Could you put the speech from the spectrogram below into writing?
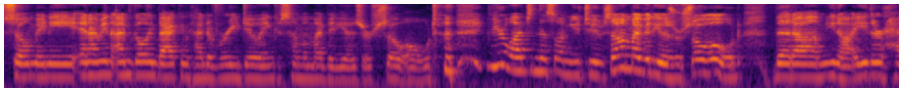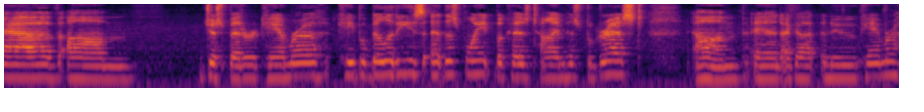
so many and i mean i'm going back and kind of redoing because some of my videos are so old if you're watching this on youtube some of my videos are so old that um you know i either have um just better camera capabilities at this point because time has progressed um, and I got a new camera,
